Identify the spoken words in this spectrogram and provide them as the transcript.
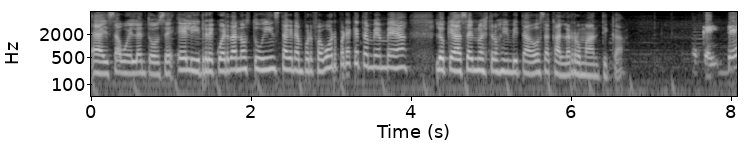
a esa abuela entonces. Eli, recuérdanos tu Instagram, por favor, para que también vean lo que hacen nuestros invitados acá en La Romántica. Ok, de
